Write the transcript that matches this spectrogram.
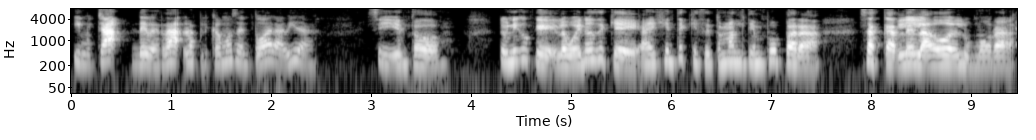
Y mucha, de verdad, lo aplicamos en toda la vida. Sí, en todo. Lo único que, lo bueno es de que hay gente que se toma el tiempo para sacarle el lado del humor a,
